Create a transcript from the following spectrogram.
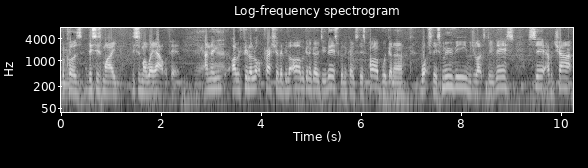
because this is my this is my way out of it. And then i would feel a lot of pressure. They'd be like oh we're going to go do this. We're going to go to this pub. We're going to watch this movie. Would you like to do this? Sit have a chat.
